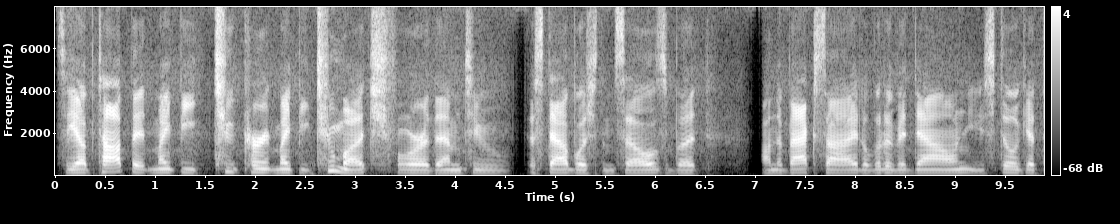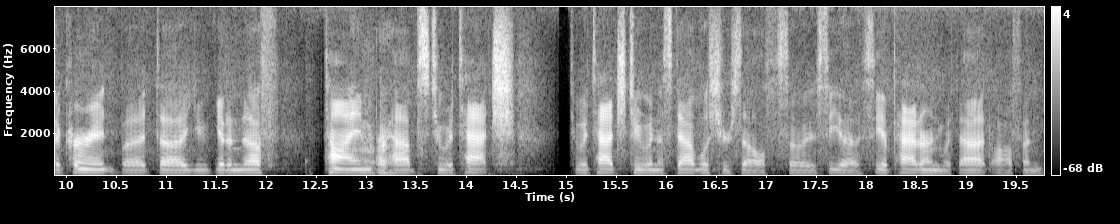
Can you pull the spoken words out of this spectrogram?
See up top, it might be too current, might be too much for them to establish themselves, but on the backside, a little bit down, you still get the current, but uh, you get enough time, perhaps, to attach, to attach to and establish yourself. So you see a see a pattern with that often.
